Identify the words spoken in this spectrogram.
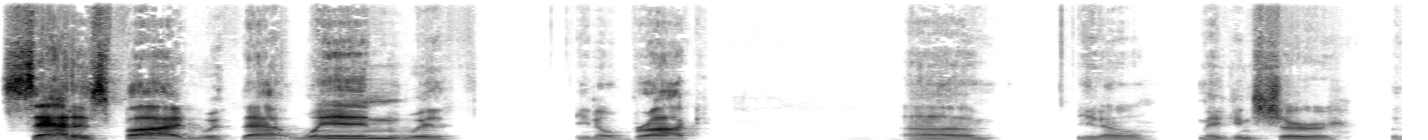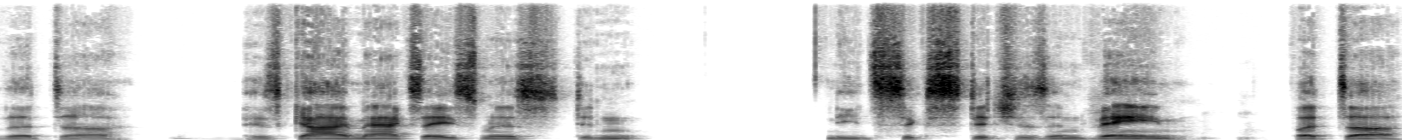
satisfied with that win, with you know, Brock, um, you know, making sure that uh, his guy Max Abmas didn't need six stitches in vain. But uh,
